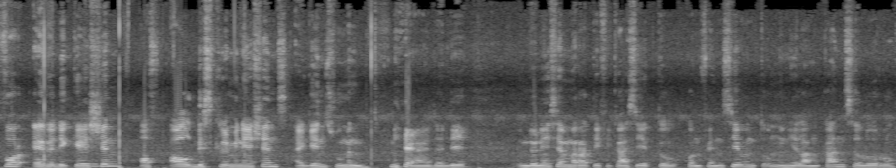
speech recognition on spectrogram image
for Eradication of All Discriminations Against Women. Ya, jadi Indonesia meratifikasi itu konvensi untuk menghilangkan seluruh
